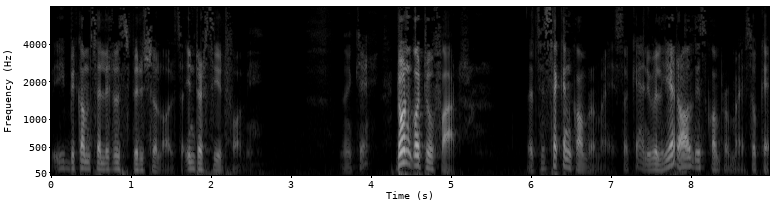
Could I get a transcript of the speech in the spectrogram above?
he becomes a little spiritual also. Intercede for me. Okay. Don't go too far. That's a second compromise. Okay. And you will hear all this compromise. Okay.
